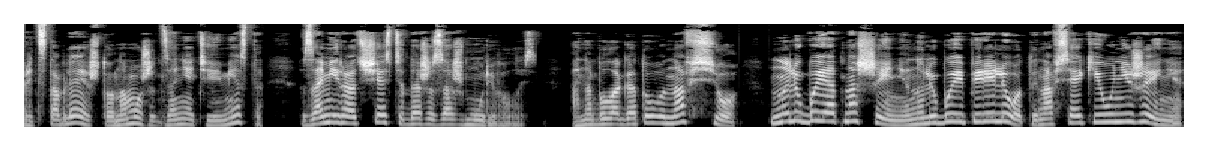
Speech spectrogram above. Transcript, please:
Представляя, что она может занять ее место, Замира от счастья даже зажмуривалась. Она была готова на все, на любые отношения, на любые перелеты, на всякие унижения,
